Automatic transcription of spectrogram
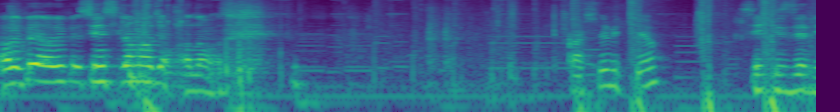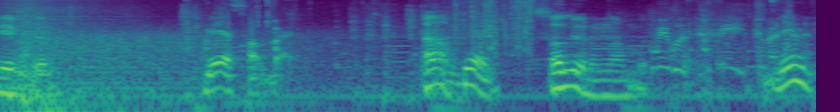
AWP AWP senin silahını alacağım. Alamaz. Kaçta bitiyor? 8'de diye biliyorum. Bir sal be. Tamam. Gel. Salıyorum lan bu. Benim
